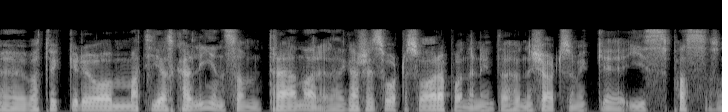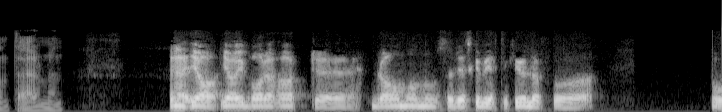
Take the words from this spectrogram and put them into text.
Eh, vad tycker du om Mattias Karlin som tränare? Det kanske är svårt att svara på när ni inte har hunnit kört så mycket ispass och sånt där. Men... Eh, ja, jag har ju bara hört eh, bra om honom så det ska bli jättekul att få, få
